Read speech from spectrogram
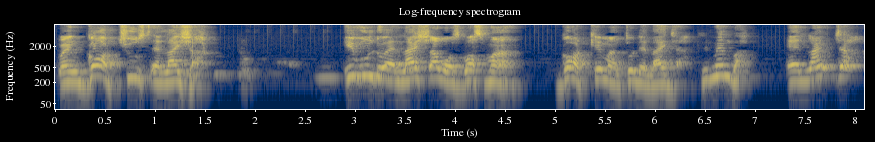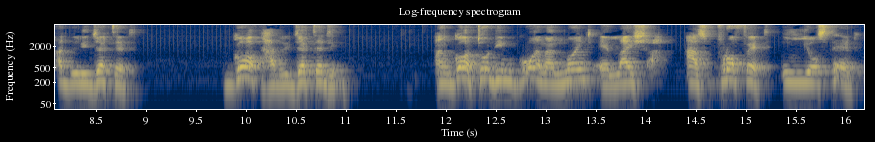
When God chose Elijah, even though Elisha was God's man, God came and told Elijah, remember, Elijah had been rejected. God had rejected him. And God told him, go and anoint Elisha as prophet in your stead.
